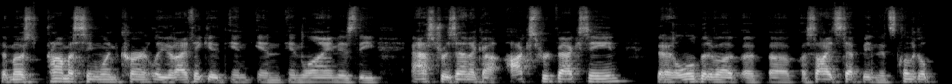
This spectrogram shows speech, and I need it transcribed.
The most promising one currently that I think in in in line is the AstraZeneca Oxford vaccine that had a little bit of a, a, a sidestep in its clinical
